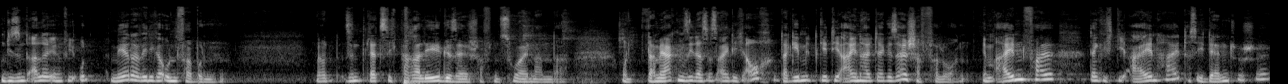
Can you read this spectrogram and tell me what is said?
und die sind alle irgendwie mehr oder weniger unverbunden. Ne, sind letztlich Parallelgesellschaften zueinander. Und da merken Sie, das ist eigentlich auch, da geht die Einheit der Gesellschaft verloren. Im einen Fall denke ich die Einheit, das Identische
